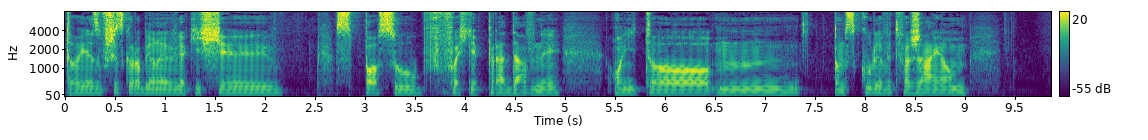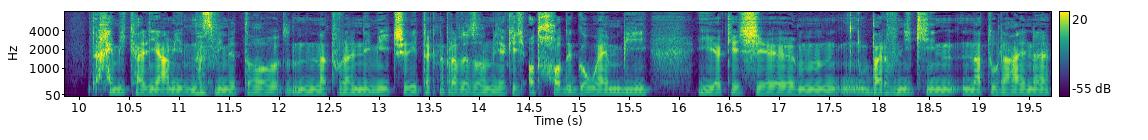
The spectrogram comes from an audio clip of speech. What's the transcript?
To jest wszystko robione w jakiś sposób właśnie pradawny. Oni to, mm, tą skórę wytwarzają chemikaliami, nazwijmy to naturalnymi, czyli tak naprawdę to są jakieś odchody gołębi i jakieś barwniki naturalne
